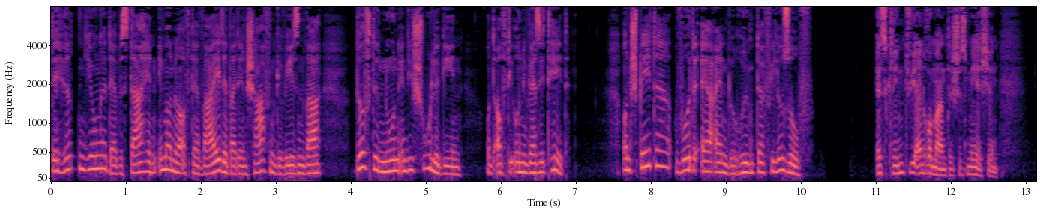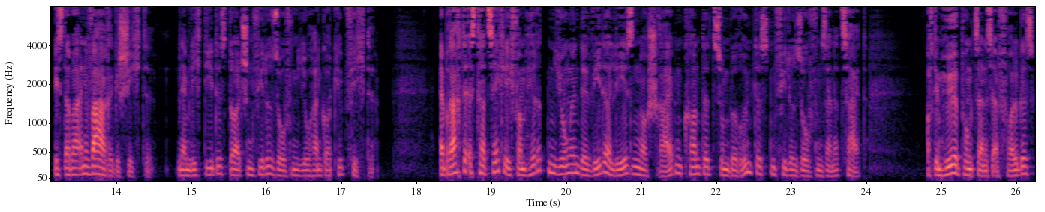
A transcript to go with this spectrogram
Der Hirtenjunge, der bis dahin immer nur auf der Weide bei den Schafen gewesen war, durfte nun in die Schule gehen und auf die Universität. Und später wurde er ein berühmter Philosoph. Es klingt wie ein romantisches Märchen, ist aber eine wahre Geschichte, nämlich die des deutschen Philosophen Johann Gottlieb Fichte. Er brachte es tatsächlich vom Hirtenjungen, der weder lesen noch schreiben konnte, zum berühmtesten Philosophen seiner Zeit. Auf dem Höhepunkt seines Erfolges,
